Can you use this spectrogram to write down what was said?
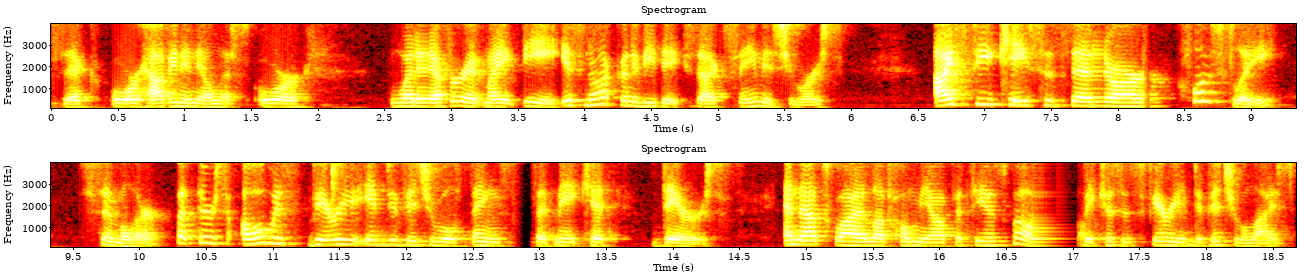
sick or having an illness or whatever it might be is not going to be the exact same as yours. I see cases that are closely similar, but there's always very individual things that make it theirs. And that's why I love homeopathy as well, because it's very individualized.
